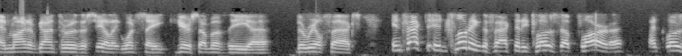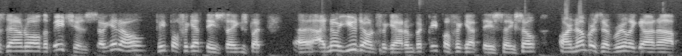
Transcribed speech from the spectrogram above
and mine have gone through the ceiling once they hear some of the uh, the real facts. In fact, including the fact that he closed up Florida and closed down all the beaches. So you know, people forget these things, but uh, I know you don't forget them, but people forget these things. So our numbers have really gone up.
